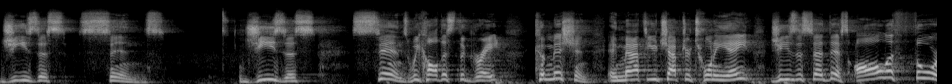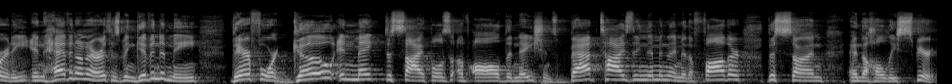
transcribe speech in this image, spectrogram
Jesus sins. Jesus sins. We call this the Great Commission. In Matthew chapter 28, Jesus said this All authority in heaven and on earth has been given to me. Therefore, go and make disciples of all the nations, baptizing them in the name of the Father, the Son, and the Holy Spirit.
